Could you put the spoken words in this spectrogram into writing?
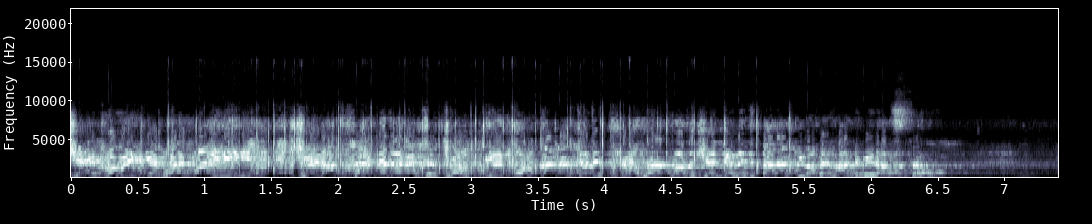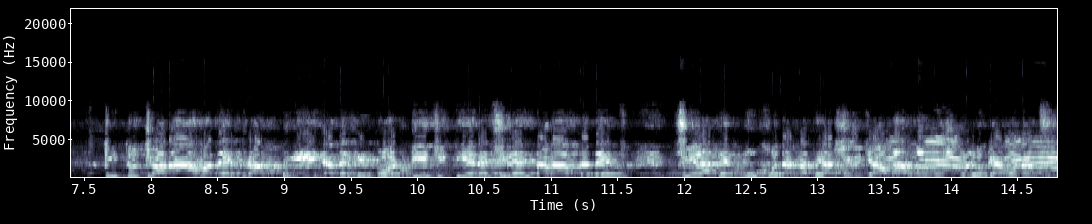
সে কোভিডকে ভয় পায়নি, সে রাস্তায় নেমে গেছে, চক দিয়ে কলকাতার জন্য সাধারণ মানুষের জন্য যে তারা কীভাবে হাঁটবে রাস্তা কিন্তু যারা আমাদের প্রার্থী, যাদেরকে ভোট দিয়ে জিতিয়ে এনেছিলেন, তারা আপনাদের জেলাতে মুখও দেখাতে আসেনি যে আমার মানুষগুলো কেমন আছে।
